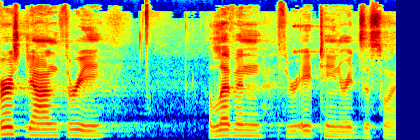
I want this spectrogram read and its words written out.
1 John 3 11 through 18 reads this way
